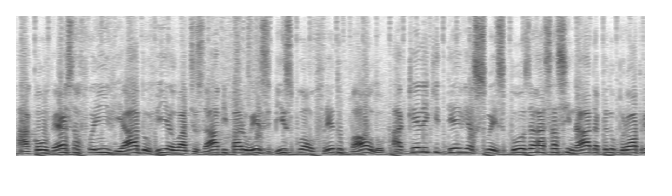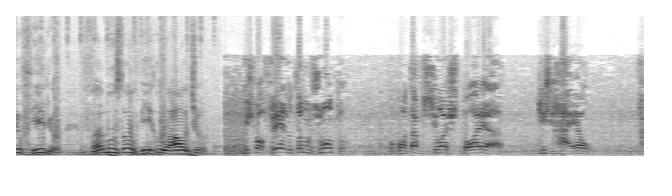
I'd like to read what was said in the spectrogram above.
A conversa foi enviada via WhatsApp para o ex-bispo Alfredo Paulo, aquele que teve a sua esposa assassinada pelo próprio filho. Vamos ouvir o áudio. Bispo Alfredo, estamos junto. Vou contar para o senhor a história de Israel. A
